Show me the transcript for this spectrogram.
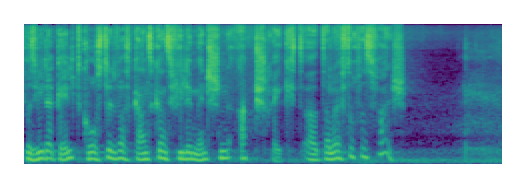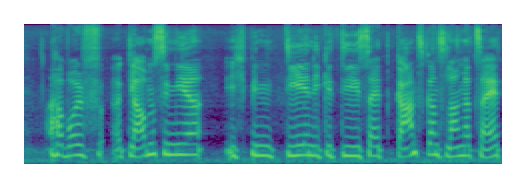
was wieder Geld kostet, was ganz, ganz viele Menschen abschreckt. Äh, da läuft doch was falsch. Herr Wolf, glauben Sie mir, ich bin diejenige, die seit ganz, ganz langer Zeit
